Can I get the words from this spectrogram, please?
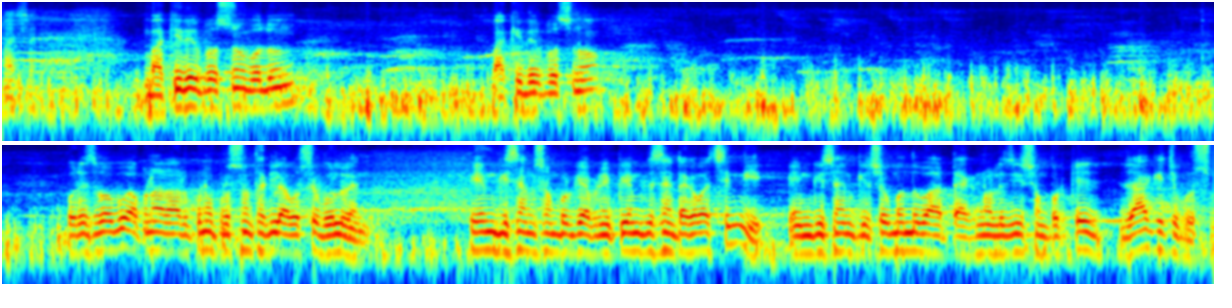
আচ্ছা। বাকিদের প্রশ্ন বলুন। বাকিদের প্রশ্ন? পরেশবাবু, আপনার আর কোনো প্রশ্ন থাকলে অবশ্যই বলবেন। পিএম কিষাণ সম্পর্কে আপনি পিএম কিষাণ টাকা পাচ্ছেন কি? পিএম কিষাণ কৃষক বন্ধু বা টেকনোলজি সম্পর্কে যা কিছু প্রশ্ন।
